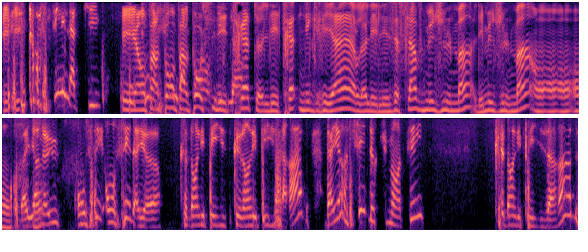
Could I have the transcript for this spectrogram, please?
Et, c'est aussi l'acquis. Et on parle pas, on parle pas aussi des traites, les traites négrières, là, les, les, esclaves musulmans, les musulmans, on, ah, ben, il y en a eu. On sait, on sait d'ailleurs que dans les pays, que dans les pays arabes, d'ailleurs, c'est documenté que dans les pays arabes,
